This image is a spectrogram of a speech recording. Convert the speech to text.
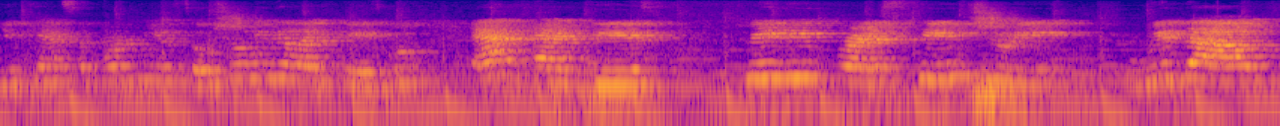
You can support me on social media like Facebook and at this 21st century without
